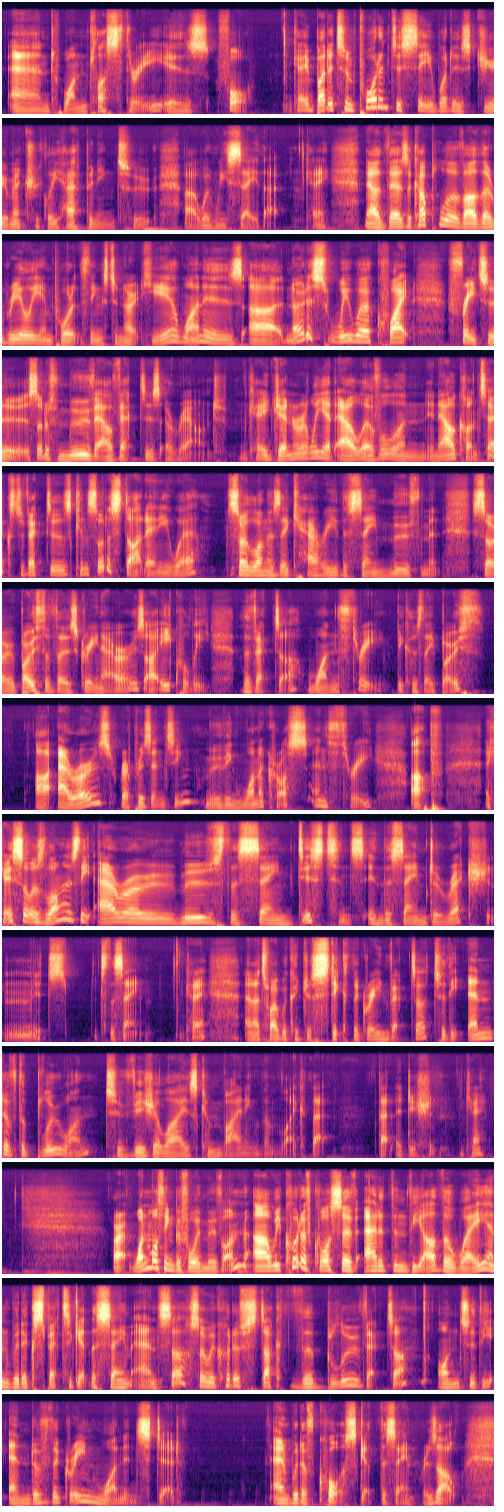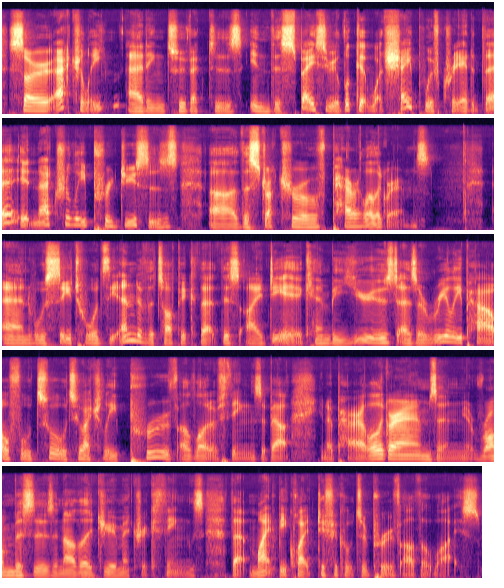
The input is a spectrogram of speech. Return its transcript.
and one plus three is four. Okay, but it's important to see what is geometrically happening too uh, when we say that. Okay, now there's a couple of other really important things to note here. One is uh, notice we were quite free to sort of move our vectors around. Okay, generally at our level and in our context, vectors can sort of start anywhere so long as they carry the same movement. So both of those green arrows are equally the vector 1, 3 because they both are arrows representing moving one across and three up. Okay, so as long as the arrow moves the same distance in the same direction, it's it's the same. Okay, and that's why we could just stick the green vector to the end of the blue one to visualize combining them like that, that addition. Okay. All right, one more thing before we move on. Uh, we could, of course, have added them the other way and we'd expect to get the same answer. So we could have stuck the blue vector onto the end of the green one instead. And would, of course, get the same result. So actually, adding two vectors in this space, if you look at what shape we've created there, it naturally produces uh, the structure of parallelograms and we'll see towards the end of the topic that this idea can be used as a really powerful tool to actually prove a lot of things about you know parallelograms and you know, rhombuses and other geometric things that might be quite difficult to prove otherwise.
